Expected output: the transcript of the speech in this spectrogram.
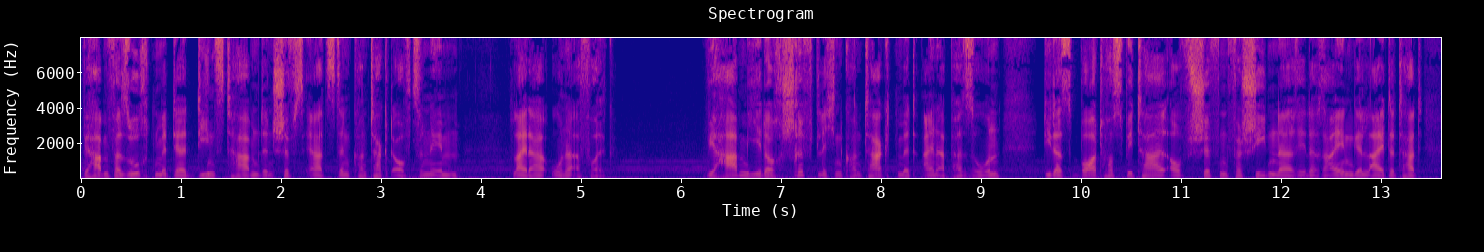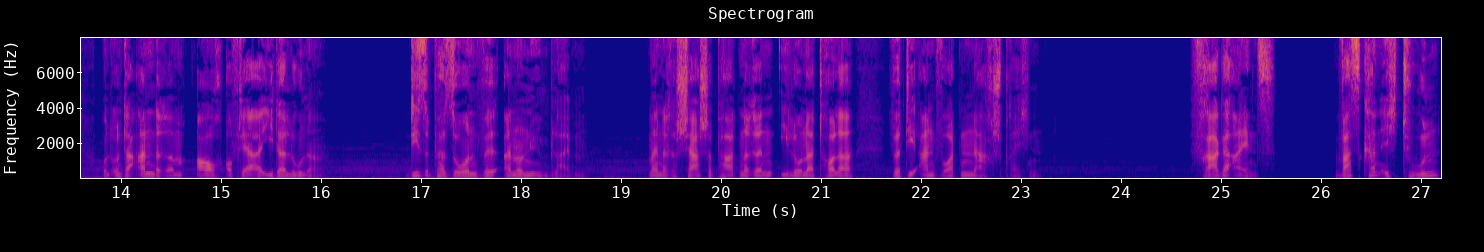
Wir haben versucht, mit der diensthabenden Schiffsärztin Kontakt aufzunehmen, leider ohne Erfolg. Wir haben jedoch schriftlichen Kontakt mit einer Person, die das Bordhospital auf Schiffen verschiedener Reedereien geleitet hat und unter anderem auch auf der Aida Luna. Diese Person will anonym bleiben. Meine Recherchepartnerin Ilona Toller wird die Antworten nachsprechen. Frage 1. Was kann ich tun,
